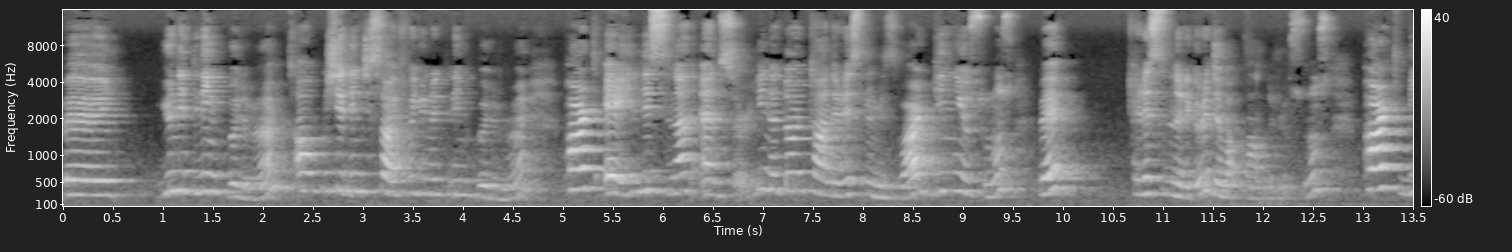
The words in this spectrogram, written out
ve Unit Link bölümü, 67. sayfa Unit Link bölümü, Part A, Listen and Answer. Yine 4 tane resmimiz var. Dinliyorsunuz ve resimlere göre cevaplandırıyorsunuz. Part B,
